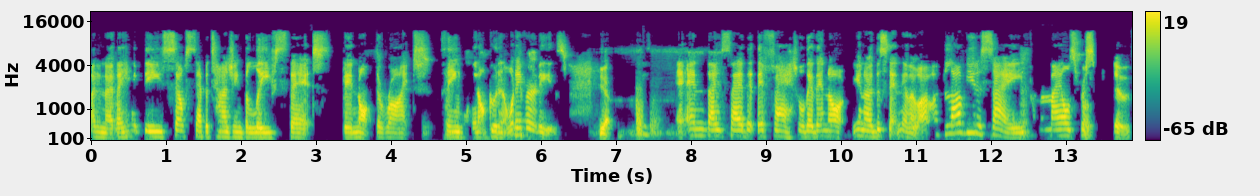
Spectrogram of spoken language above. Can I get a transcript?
I don't know, they have these self sabotaging beliefs that they're not the right thing, they're not good at whatever it is. Yeah. And they say that they're fat or that they're not, you know, this, that, and the other. I'd love you to say, from a male's perspective,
